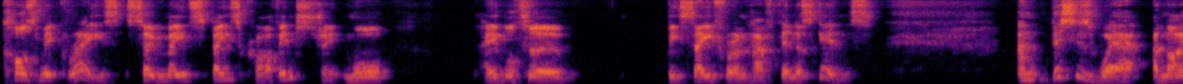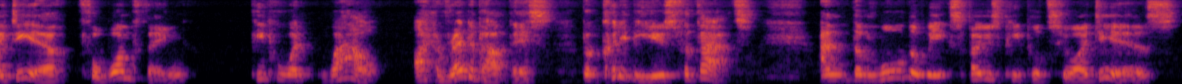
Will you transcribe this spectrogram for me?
cosmic rays, so made spacecraft interesting, more able to be safer and have thinner skins. And this is where an idea, for one thing, people went, wow, I have read about this, but could it be used for that? And the more that we expose people to ideas,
